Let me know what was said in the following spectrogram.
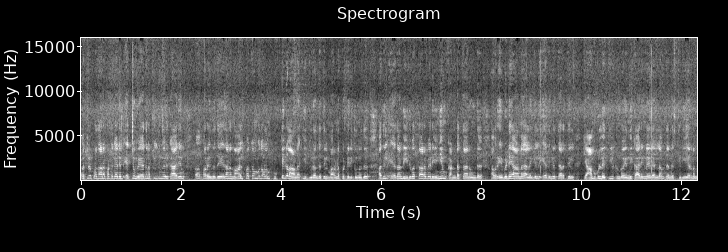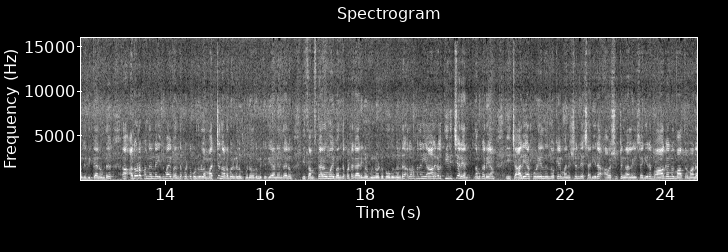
മറ്റൊരു പ്രധാനപ്പെട്ട കാര്യം ഏറ്റവും വേദനിപ്പിക്കുന്ന ഒരു കാര്യം പറയുന്നത് ഏതാണ്ട് നാൽപ്പത്തൊമ്പതോളം കുട്ടികളാണ് ഈ ദുരന്തത്തിൽ മരണപ്പെട്ടിരിക്കുന്നത്. അതിൽ ഏതാണ്ട് ഇരുപത്താറ് പേരെ ഇനിയും കണ്ടെത്താനുണ്ട്. അവർ എവിടെയാണ് അല്ലെങ്കിൽ ഏതെങ്കിലും തരത്തിൽ ക്യാമ്പുകളിൽ എത്തിയിട്ടുണ്ടോ എന്നീ കാര്യങ്ങളിലെല്ലാം തന്നെ സ്ഥിരീകരണം ലഭിക്കാനുണ്ട്. അതോടൊപ്പം തന്നെ ഇതുമായി ബന്ധപ്പെട്ടുകൊണ്ടുള്ള മറ്റ് നടപടികളും പുരോഗമിക്കുകയാണ്. എന്തായാലും ഈ സംസ്കാരവുമായി ബന്ധപ്പെട്ട കാര്യങ്ങൾ മുന്നോട്ട് പോകുന്നുണ്ട്. അതോടൊപ്പം തന്നെ ഈ ആളുകൾ തിരിച്ചറിയാൻ നമുക്കറിയാം ഈ ചാലിയാർ പുഴയിൽ നിന്നൊക്കെ മനുഷ്യന്റെ ശരീര അവശിഷ്ടങ്ങൾ അല്ലെങ്കിൽ ശരീരഭാഗങ്ങൾ മാത്രമാണ്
